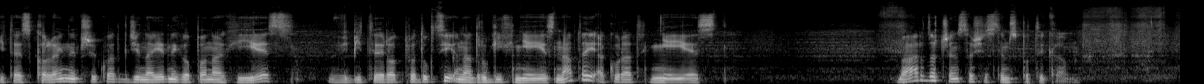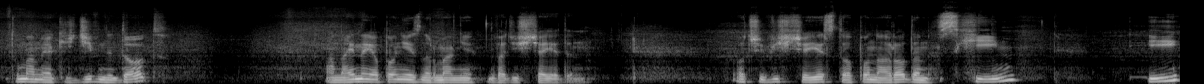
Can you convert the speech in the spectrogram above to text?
i to jest kolejny przykład, gdzie na jednych oponach jest wybity rok produkcji, a na drugich nie jest. Na tej akurat nie jest. Bardzo często się z tym spotykam. Tu mamy jakiś dziwny dot a na jednej oponie jest normalnie 21. Oczywiście jest to opona rodem z Chin i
